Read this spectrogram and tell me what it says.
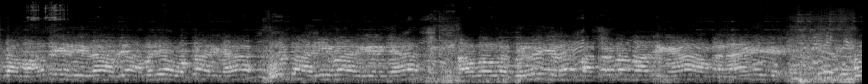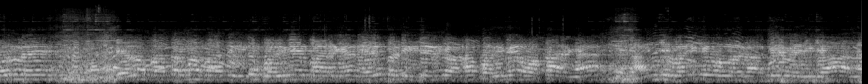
அப்படியே அமைதியா உட்காருங்க கூட்டம் அதிகமா இருக்கிறீங்க அவங்கவுங்க பிள்ளைங்களை பத்திரமா பாத்துங்க அவங்க நகை பொருள் எல்லாம் பத்திரமா பாத்துக்கிட்டு பொறுமையா பாருங்க நெருப்பட்டுக்கிட்டு இருக்கு ஆனா பொறுமையா உட்காருங்க அஞ்சு மணிக்கு உங்களுக்கு அப்படியே வெடிக்கும். அந்த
